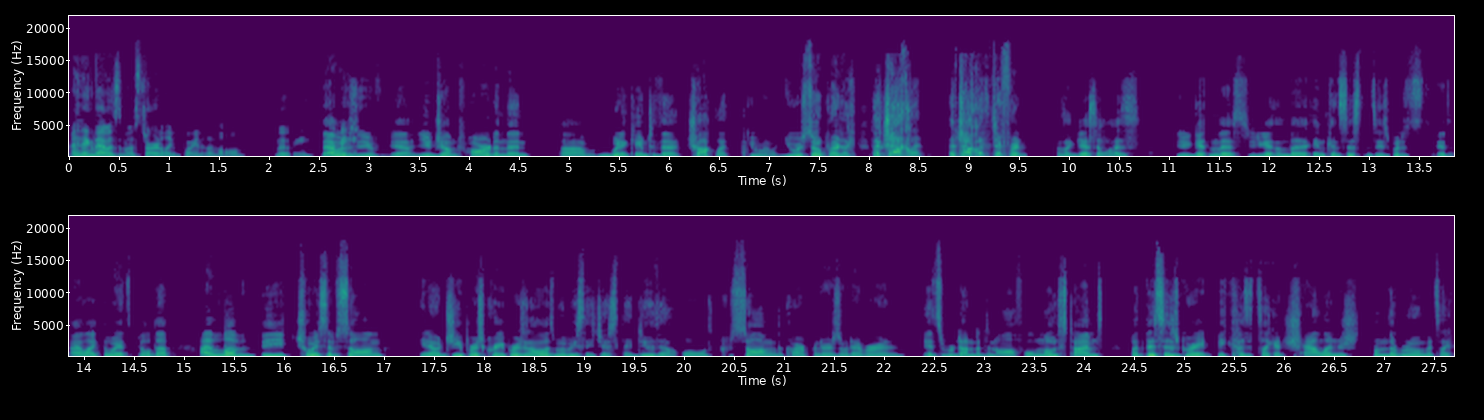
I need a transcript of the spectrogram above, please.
I think that was the most startling point of the whole movie. That was me. you. Yeah, you jumped hard, and then uh, when it came to the chocolate, you were you were so proud. Like the chocolate, the chocolate's different. I was like, yes, it was. You're getting this. You're getting the inconsistencies, but it's it's. I like the way it's built up. I love the choice of song. You know, Jeepers Creepers and all those movies. They just they do the old song, the Carpenters or whatever, and it's redundant and awful most times. But this is great because it's like a challenge from the room. It's like,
